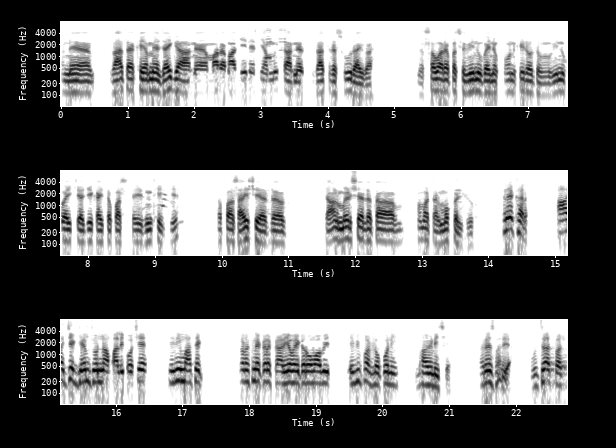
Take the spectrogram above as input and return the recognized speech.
અને રાત આખી અમે જાગ્યા અને અમારા માજીને ત્યાં મૂક્યા અને રાત્રે સૂર આવ્યા. સવારે પછી વિનુભાઈને ફોન કર્યો તો વિનુભાઈ કે હજી કાંઈ તપાસ થઈ નથી કે તપાસ આવી છે એટલે જાણ મળશે એટલે સમાચાર મોકલજો. ખરેખર આ જે ગેમ ઝોનના માલિકો છે, તેની માથે કડક ને કડક કાર્યવાહી કરવામાં આવી એવી પણ લોકોની માંગણી છે. હરેશ ભાલિયા ગુજરાત ફર્સ્ટ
